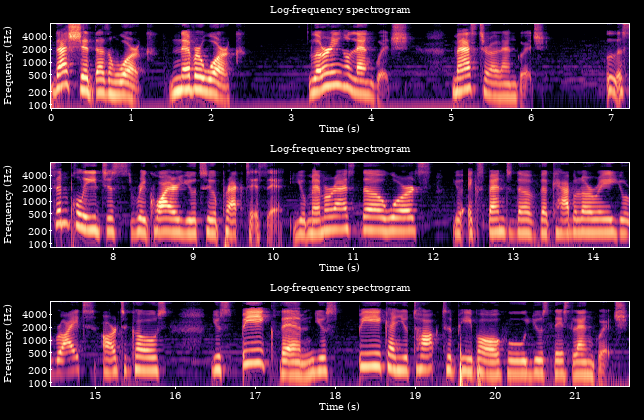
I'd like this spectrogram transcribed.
That shit doesn't work. Never work. Learning a language, master a language simply just require you to practice it. You memorize the words, you expand the vocabulary, you write articles, you speak them, you speak and you talk to people who use this language.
